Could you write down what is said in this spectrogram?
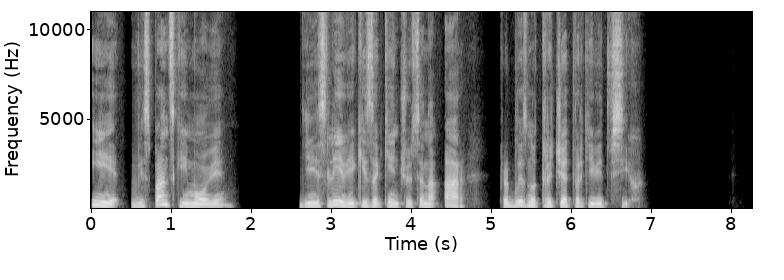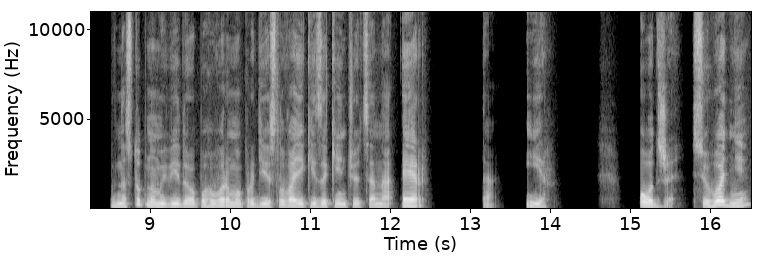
І в іспанській мові дієслів, які закінчуються на ар, приблизно три четверті від всіх. В наступному відео поговоримо про дієслова, які закінчуються на ер та ір. Отже, сьогодні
